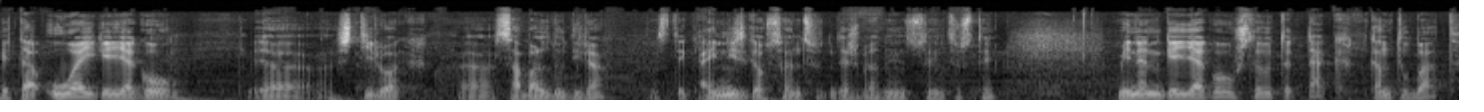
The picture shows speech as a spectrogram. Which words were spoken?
Eta uai gehiago uh, stiloak uh, zabaldu dira, aztek, hainiz gauza entzun, desberdin entzuten dituzte. Baina gehiago, uste dut, tak, kantu bat,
